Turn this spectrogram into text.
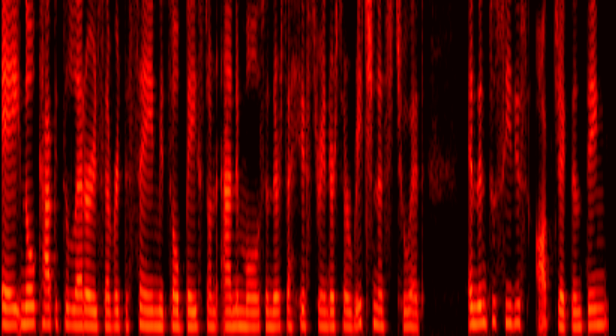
a no capital letter is ever the same. It's all based on animals and there's a history and there's a richness to it. And then to see this object and think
